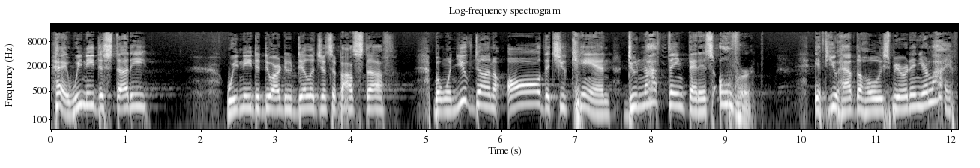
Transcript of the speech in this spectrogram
hey, we need to study, we need to do our due diligence about stuff. But when you've done all that you can, do not think that it's over if you have the Holy Spirit in your life.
